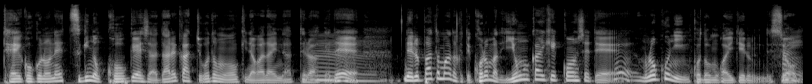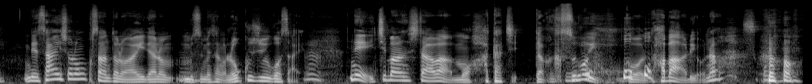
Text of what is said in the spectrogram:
帝国のね次の後継者は誰かっていうことも大きな話題になってるわけで,、でルパート・マードックってこれまで4回結婚してて、6人子供がいてるんですよ。はい。で最初の奥さんとの間の娘さんが65歳、で一番下はもう20歳。だからすごいこう幅あるよな。すごいね。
